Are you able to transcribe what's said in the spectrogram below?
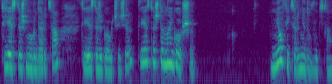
Ty jesteś morderca, ty jesteś gwałciciel, ty jesteś ten najgorszy. Nie oficer, nie dowódca.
